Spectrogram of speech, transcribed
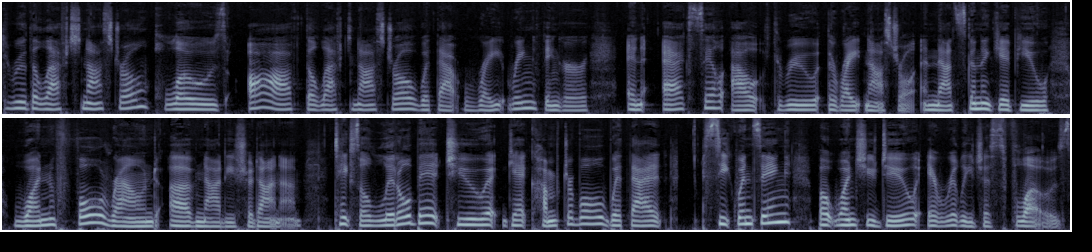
through the left nostril, close off the left nostril with that right ring finger and exhale out through the right nostril. And that's going to give you one full round of Nadi Shodhana. Takes a little bit to get comfortable with that sequencing, but once you do, it really just flows.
